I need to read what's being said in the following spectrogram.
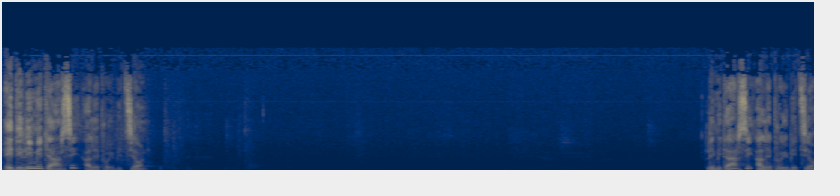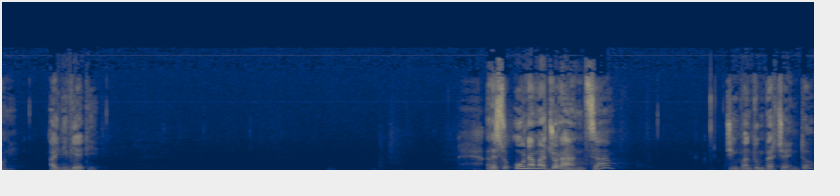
e di limitarsi alle proibizioni. limitarsi alle proibizioni, ai divieti. Adesso una maggioranza, 51%,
